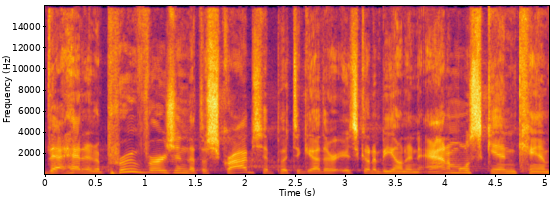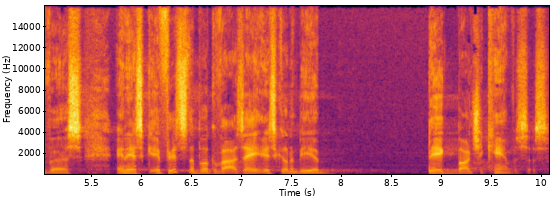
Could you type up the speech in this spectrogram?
that had an approved version that the scribes had put together. It's going to be on an animal skin canvas. And it's, if it's the book of Isaiah, it's going to be a big bunch of canvases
